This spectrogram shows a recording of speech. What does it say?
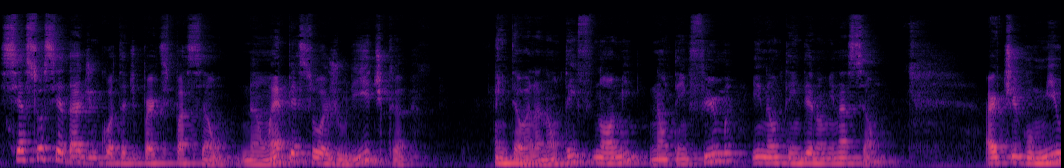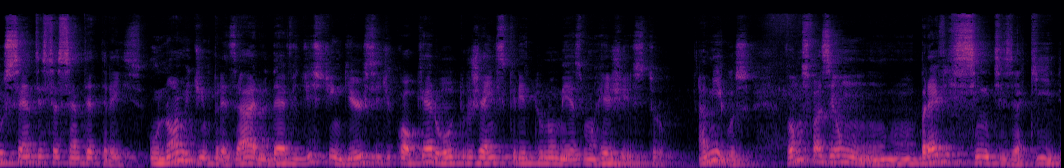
Se a sociedade em conta de participação não é pessoa jurídica, então, ela não tem nome, não tem firma e não tem denominação. Artigo 1163. O nome de empresário deve distinguir-se de qualquer outro já inscrito no mesmo registro. Amigos, vamos fazer um, um breve síntese aqui,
